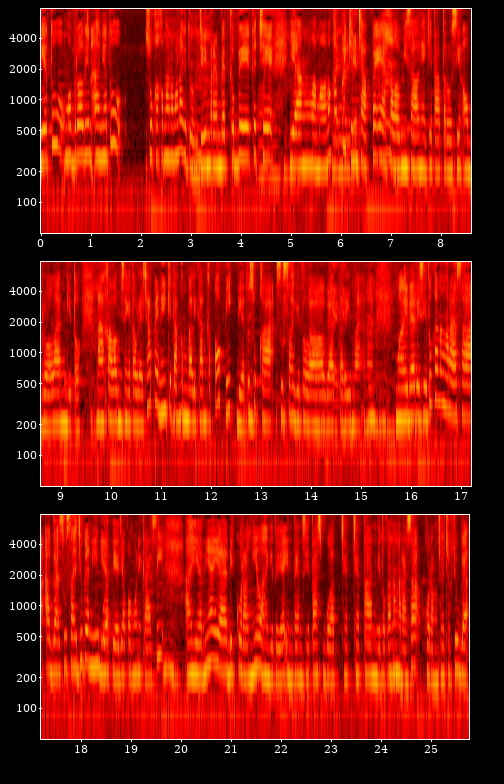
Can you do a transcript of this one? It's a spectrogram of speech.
dia tuh ngobrolin A-nya tuh suka ke mana-mana gitu, jadi merembet ke B, ke C, yang lama-lama kan bikin capek ya kalau misalnya kita terusin obrolan gitu. Nah kalau misalnya kita udah capek nih, kita kembalikan ke topik, dia tuh suka susah gitu loh, gak terima. Nah mulai dari situ kan ngerasa agak susah juga nih buat diajak komunikasi, akhirnya ya dikurangi lah gitu ya intensitas buat chat-chatan gitu, karena ngerasa kurang cocok juga.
